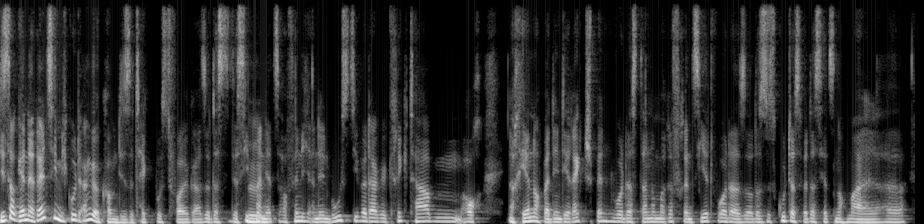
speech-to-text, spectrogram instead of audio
Die ist auch generell ziemlich gut angekommen, diese Tech Boost Folge. Also das, das sieht mhm. man jetzt auch, finde ich, an den Boosts, die wir da gekriegt haben. Auch nachher noch bei den Direktspenden, wo das dann nochmal referenziert wurde. Also das ist gut, dass wir das jetzt nochmal äh,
